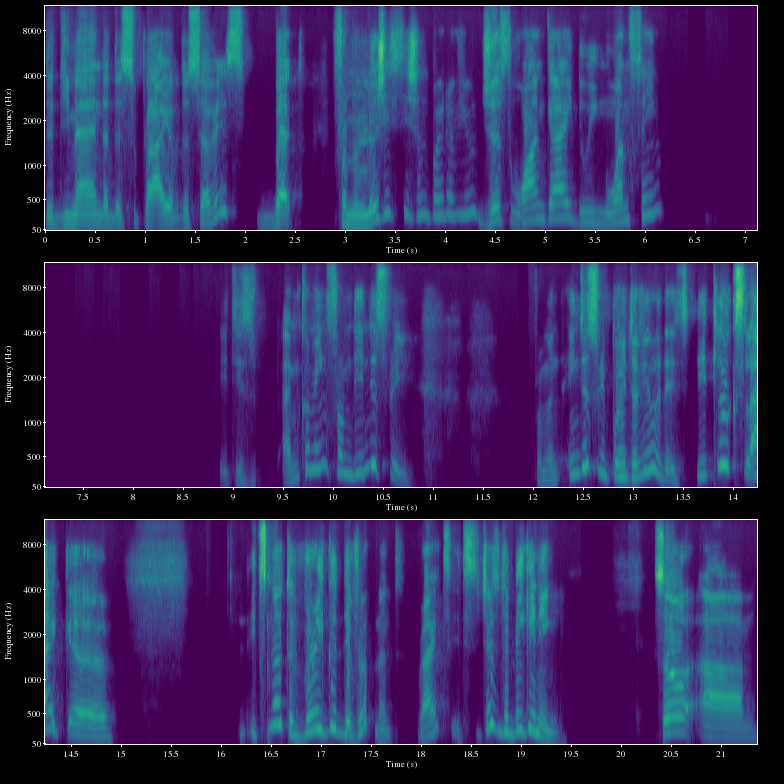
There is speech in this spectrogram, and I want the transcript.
the demand and the supply of the service. But from a logistician point of view, just one guy doing one thing, it is, I'm coming from the industry from an industry point of view, it looks like uh, it's not a very good development, right? It's just the beginning. So, um,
